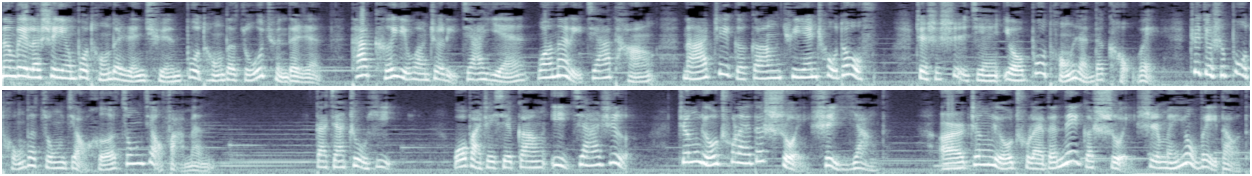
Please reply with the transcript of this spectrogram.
那为了适应不同的人群、不同的族群的人，他可以往这里加盐，往那里加糖，拿这个缸去腌臭豆腐。这是世间有不同人的口味，这就是不同的宗教和宗教法门。大家注意。我把这些缸一加热，蒸馏出来的水是一样的，而蒸馏出来的那个水是没有味道的，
